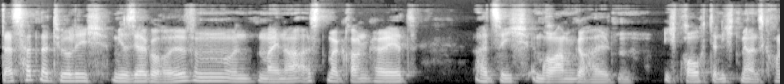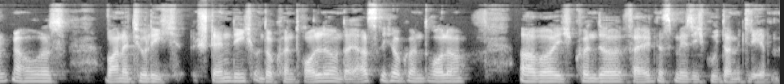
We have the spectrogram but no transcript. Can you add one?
Das hat natürlich mir sehr geholfen und meine Asthmakrankheit hat sich im Rahmen gehalten. Ich brauchte nicht mehr ins Krankenhaus, war natürlich ständig unter Kontrolle, unter ärztlicher Kontrolle, aber ich konnte verhältnismäßig gut damit leben.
